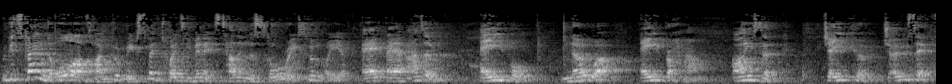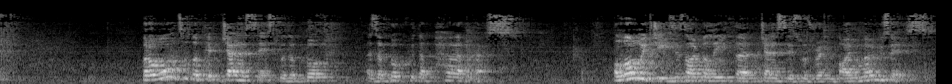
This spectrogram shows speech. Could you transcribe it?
We could spend all our time, couldn't we? We could spend 20 minutes telling the stories, couldn't we? Of Adam, Abel, Noah, Abraham, Isaac, Jacob, Joseph. But I want to look at Genesis with a book as a book with a purpose. Along with Jesus, I believe that Genesis was written by Moses,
